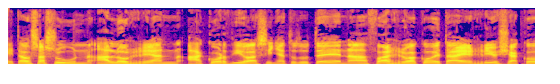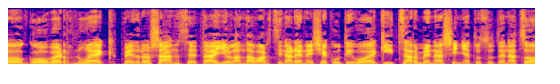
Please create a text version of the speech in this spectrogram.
Eta osasun alorrean akordioa sinatu dute Nafarroako eta Herriosako gobernuek Pedro Sanz eta Yolanda Bartzinaren esekutiboek hitzarmena sinatu zuten atzo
